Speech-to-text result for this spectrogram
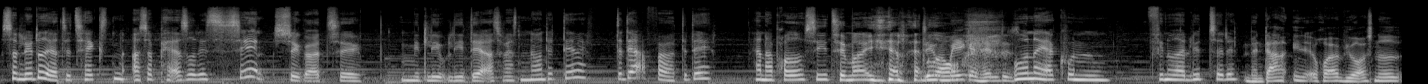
så lyttede jeg til teksten, og så passede det sindssygt godt til mit liv lige der. Og så var jeg sådan, nå, det er det, det er derfor, det er det, han har prøvet at sige til mig i halvandet Det er jo år. mega heldigt. Uden at jeg kunne finde ud af at lytte til det. Men der rører vi jo også noget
